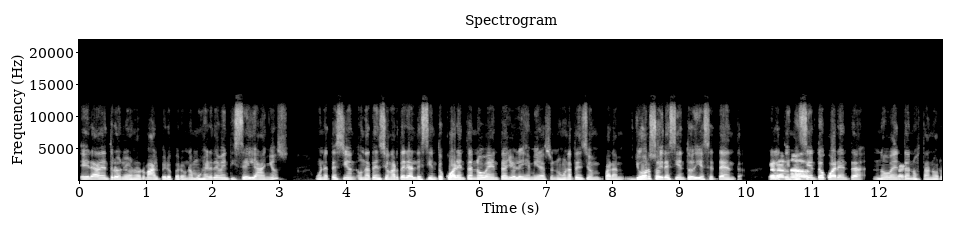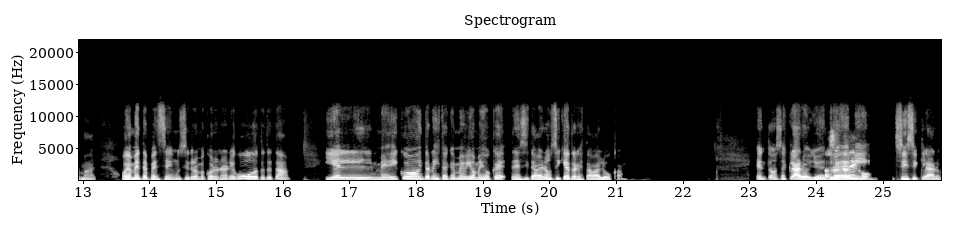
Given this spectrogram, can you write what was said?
era dentro de lo normal, pero para una mujer de 26 años, una tensión, una tensión arterial de 140 90, yo le dije, mira, eso no es una tensión para yo soy de 110 70 la tengo en 140, 90, no está normal. Obviamente pensé en un síndrome coronario agudo, ta, ta, ta. Y el médico internista que me vio me dijo que necesitaba ver a un psiquiatra que estaba loca. Entonces, claro, yo entro de mí. Sí, sí, claro.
